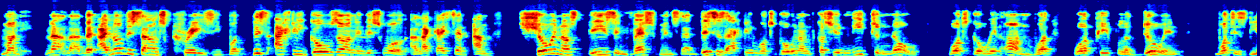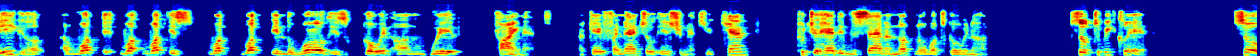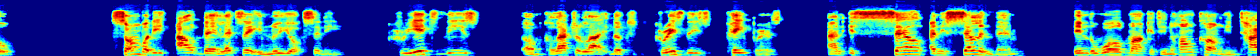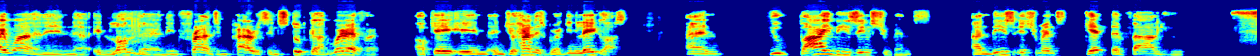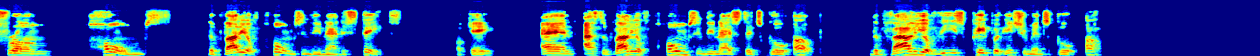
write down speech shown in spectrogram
money. Now, now, I know this sounds crazy, but this actually goes on in this world. And like I said, I'm showing us these investments that this is actually what's going on because you need to know what's going on, what what people are doing, what is legal, and what what what is what what in the world is going on with finance. Okay, financial instruments. You can't put your head in the sand and not know what's going on. So to be clear, so somebody out there, let's say in New York City, creates these um, collateralized, creates these papers, and is sell and is selling them in the world market, in Hong Kong, in Taiwan, in, uh, in London, in France, in Paris, in Stuttgart, wherever, okay, in, in Johannesburg, in Lagos. And you buy these instruments, and these instruments get their value from homes, the value of homes in the United States, okay? And as the value of homes in the United States go up, the value of these paper instruments go up.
